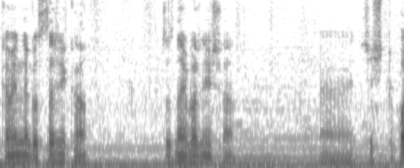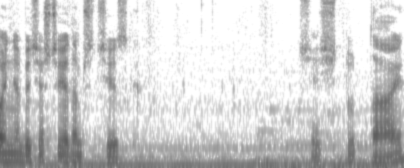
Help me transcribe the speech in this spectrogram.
kamiennego strażnika. To jest najważniejsze. E, Gdzieś tu powinien być jeszcze jeden przycisk. Gdzieś tutaj.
